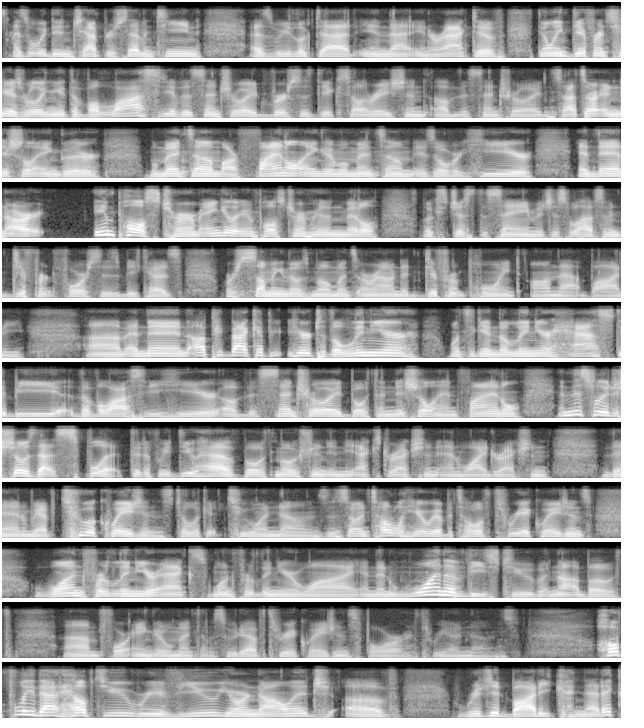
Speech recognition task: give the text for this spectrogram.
as what we did in chapter 17 as we looked at in that interactive. The only difference here is we're looking at the velocity of the centroid versus the acceleration of the centroid. So that's our initial angular momentum. Our final angular momentum is over here. And then our impulse term, angular impulse term here in the middle looks just the same. It's just we'll have some different forces because we're summing those moments around a different point on that body. Um, and then up back up here to the linear. Once again, the linear has to be the velocity here of the centroid, both initial and final. And this really just shows that split, that if we do have both motion in the x direction and y direction, then we have two equations to look at two unknowns. And so in total here, we have a total of three equations, one for linear x, one for linear y, and then one of these two, but not both, um, for angular momentum. So we do have three equations for three unknowns. Hopefully that helped you review your knowledge of rigid body kinetics.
